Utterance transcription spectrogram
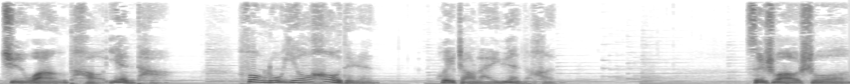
君王讨厌他；俸禄优厚的人，会招来怨恨。”孙叔敖说：“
